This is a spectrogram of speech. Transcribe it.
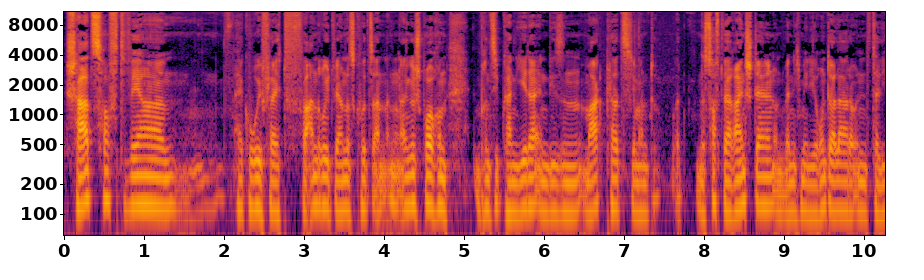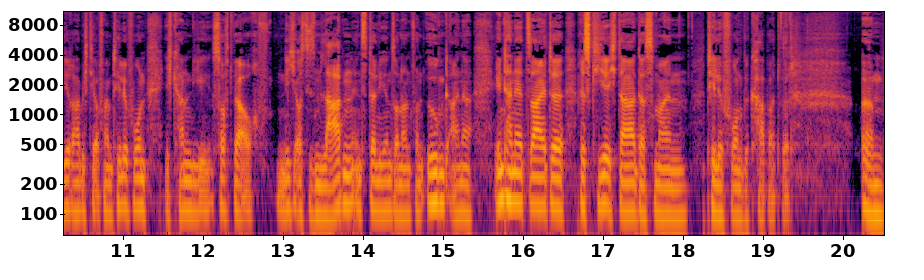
Schadsoftware. Herr Kuri, vielleicht für Android, wir haben das kurz an, angesprochen. Im Prinzip kann jeder in diesen Marktplatz jemand eine Software reinstellen und wenn ich mir die runterlade und installiere, habe ich die auf meinem Telefon. Ich kann die Software auch nicht aus diesem Laden installieren, sondern von irgendeiner Internetseite. Riskiere ich da, dass mein Telefon gekapert wird? Ähm,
